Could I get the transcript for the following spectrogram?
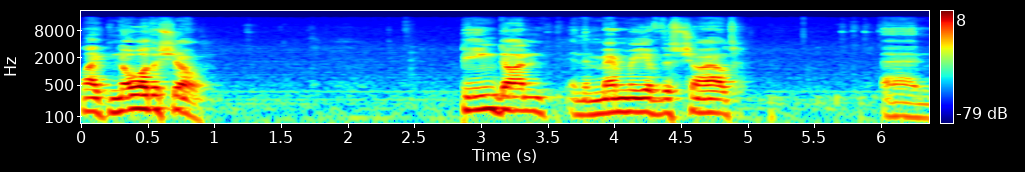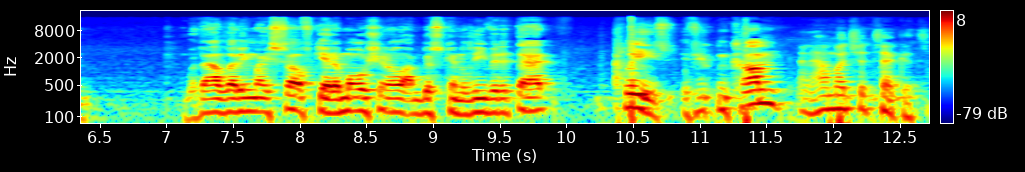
like no other show being done in the memory of this child. And without letting myself get emotional, I'm just going to leave it at that. Please, if you can come, And how much are tickets?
